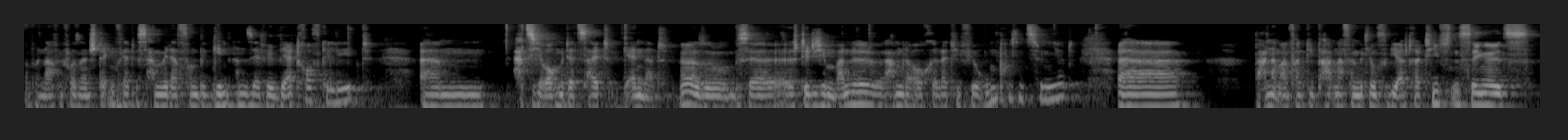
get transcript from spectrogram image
aber nach wie vor sein Steckenpferd ist, haben wir da von Beginn an sehr viel Wert drauf gelegt. Ähm, hat sich aber auch mit der Zeit geändert. Ne? Also bisher stetig im Wandel, haben da auch relativ viel rumpositioniert. Äh, waren am Anfang die Partnervermittlung für die attraktivsten Singles,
